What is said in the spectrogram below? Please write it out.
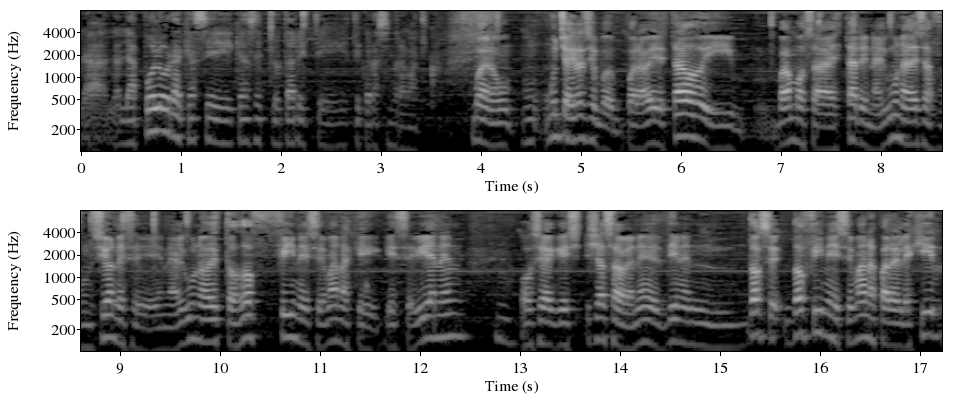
la, la, la pólvora que hace que hace explotar este este corazón dramático Bueno, muchas gracias por, por haber estado y vamos a estar en alguna de esas funciones, eh, en alguno de estos dos fines de semana que, que se vienen. Mm. O sea que ya saben, eh, tienen 12, dos fines de semana para elegir,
